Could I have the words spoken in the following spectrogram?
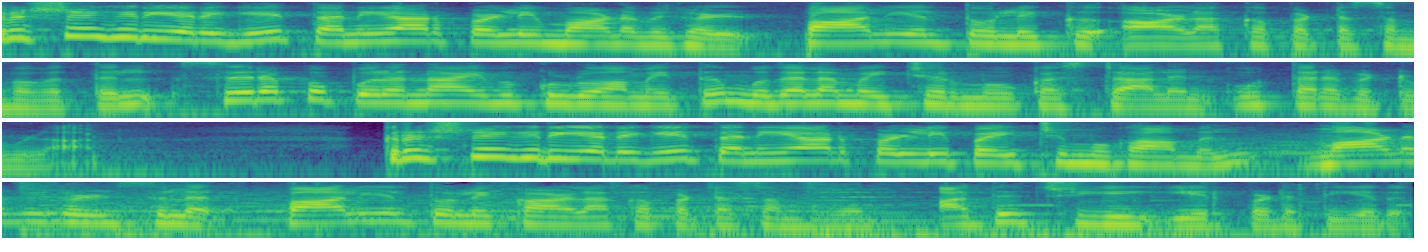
கிருஷ்ணகிரி அருகே தனியார் பள்ளி மாணவிகள் பாலியல் தொல்லைக்கு ஆளாக்கப்பட்ட சம்பவத்தில் சிறப்பு புலனாய்வு குழு அமைத்து முதலமைச்சர் மு க ஸ்டாலின் உத்தரவிட்டுள்ளார். கிருஷ்ணகிரி அருகே தனியார் பள்ளி பயிற்சி முகாமில் மாணவிகள் சிலர் பாலியல் தொலைக்கு ஆளாக்கப்பட்ட சம்பவம் அதிர்ச்சியை ஏற்படுத்தியது.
